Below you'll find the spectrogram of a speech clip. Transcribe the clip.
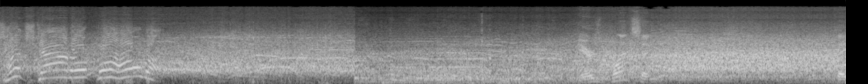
Touchdown, Oklahoma. Here's Brunson. They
